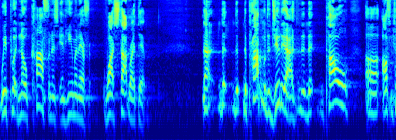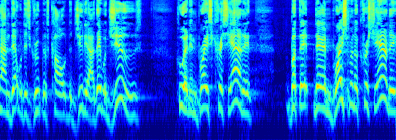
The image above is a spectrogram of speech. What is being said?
We put no confidence in human effort. Watch, stop right there. Now, the, the, the problem with the Judaizers, the, the, Paul uh, oftentimes dealt with this group that's called the Judaizers. They were Jews who had embraced Christianity, but they, their embracement of Christianity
